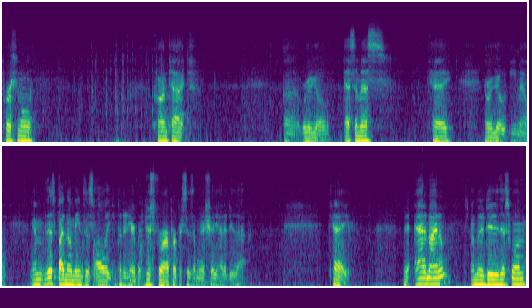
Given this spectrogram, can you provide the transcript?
personal, contact. Uh, we're going to go SMS, okay, and to go email. And this by no means is all that you can put in here, but just for our purposes, I'm going to show you how to do that. Okay, I'm going to add an item. I'm going to do this one,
